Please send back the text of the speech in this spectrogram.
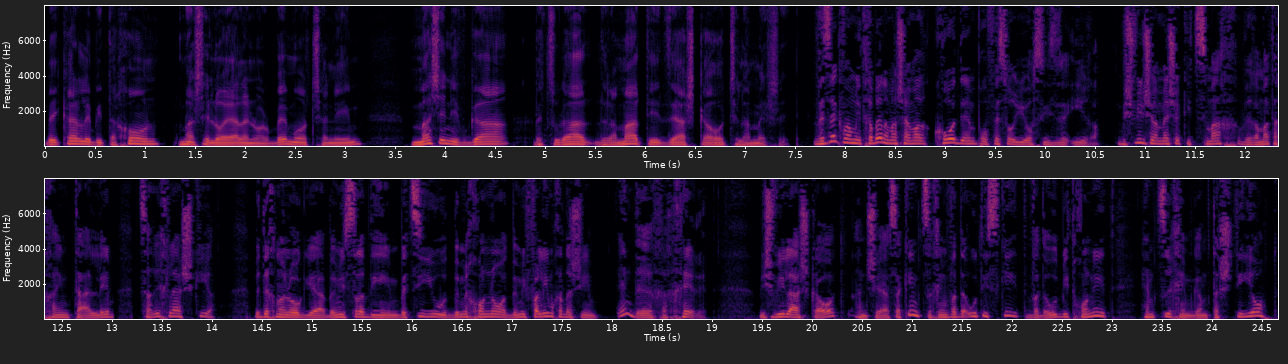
בעיקר לביטחון, מה שלא היה לנו הרבה מאוד שנים, מה שנפגע בצורה דרמטית זה ההשקעות של המשק. וזה כבר מתחבר למה שאמר קודם פרופסור יוסי זעירה. בשביל שהמשק יצמח ורמת החיים תעלה, צריך להשקיע. בטכנולוגיה, במשרדים, בציוד, במכונות, במפעלים חדשים. אין דרך אחרת. בשביל ההשקעות, אנשי העסקים צריכים ודאות עסקית, ודאות ביטחונית, הם צריכים גם תשתיות.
